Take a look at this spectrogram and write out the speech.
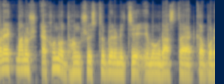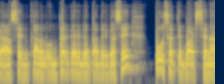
অনেক মানুষ এখনও ধ্বংসস্তূপের নিচে এবং রাস্তায় আটকা পড়ে আছেন, কারণ উদ্ধারকারীরা তাদের কাছে পৌঁছাতে পারছে না।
